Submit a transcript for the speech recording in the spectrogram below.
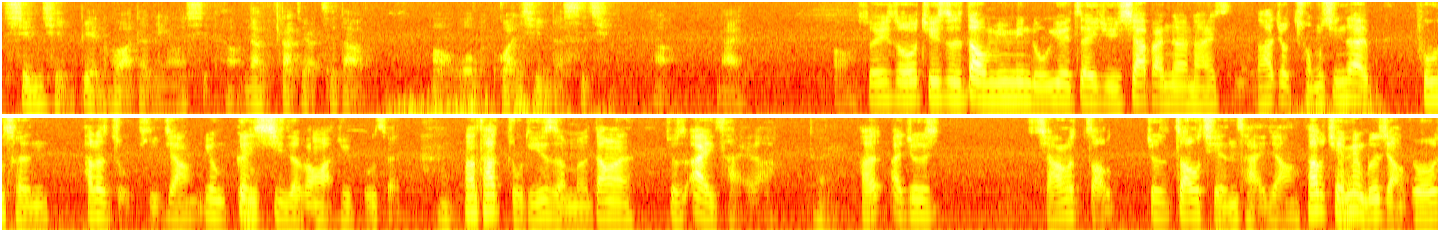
心情变化的描写哈，让大家知道哦我们关心的事情好，来，哦，所以说其实到明明如月这一句下半段开始呢，他就重新再铺陈他的主题，这样用更细的方法去铺陈嗯。那他主题是什么？当然就是爱财啦。对，他爱就是想要找就是招钱财这样。他前面不是讲说，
